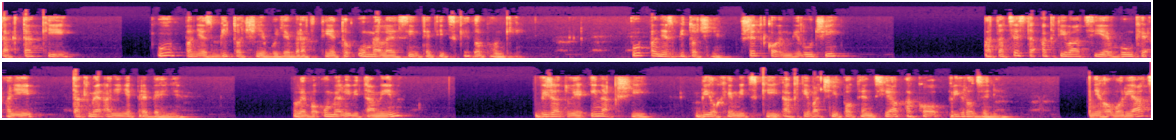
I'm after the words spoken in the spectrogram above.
tak taký úplne zbytočne bude brať tieto umelé syntetické doplnky. Úplne zbytočne. Všetko len vylúči a tá cesta aktivácie v bunke ani, takmer ani neprebehne. Lebo umelý vitamín vyžaduje inakší biochemický aktivačný potenciál ako prírodzený. Nehovoriac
